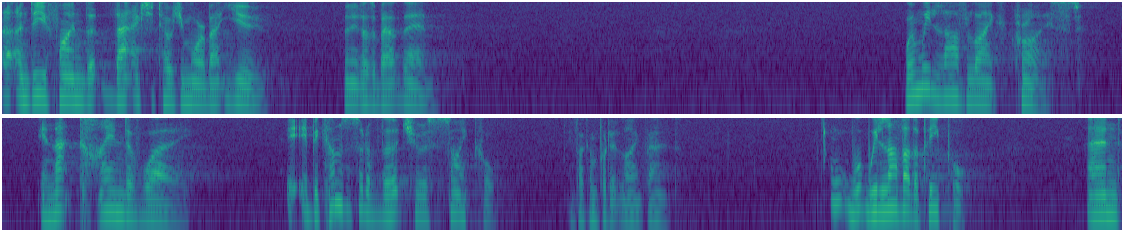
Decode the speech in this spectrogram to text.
And do you find that that actually tells you more about you than it does about them. When we love like Christ, in that kind of way, it, becomes a sort of virtuous cycle, if I can put it like that. We love other people and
